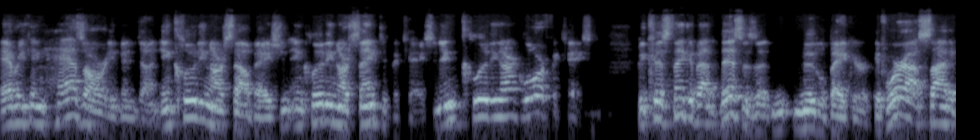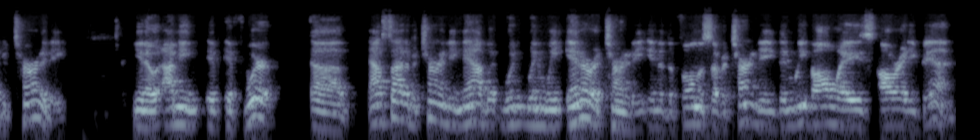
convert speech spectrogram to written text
everything has already been done, including our salvation, including our sanctification, including our glorification. Because think about this as a noodle baker. If we're outside of eternity, you know, I mean, if, if we're uh, outside of eternity now, but when, when we enter eternity into the fullness of eternity, then we've always already been.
